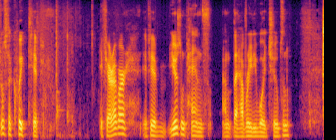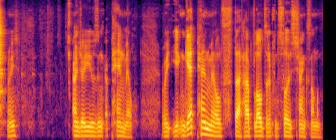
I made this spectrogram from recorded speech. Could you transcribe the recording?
just a quick tip. If you're ever, if you're using pens and they have really wide tubes in them, right, and you're using a pen mill, right, you can get pen mills that have loads of different size shanks on them.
